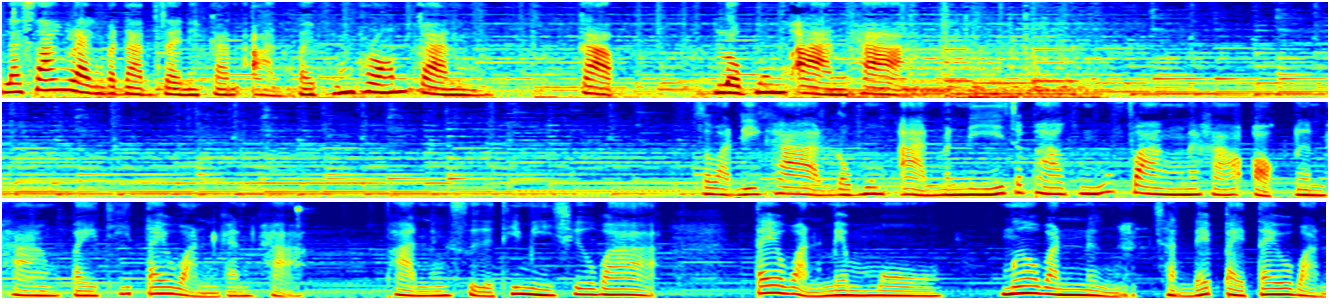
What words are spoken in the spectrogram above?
และสร้างแรงบันดาลใจในการอ่านไปพร้อม ๆกัน กับหลบมุมอ่านค่ะ สวัสดีค่ะหลบมุมอ่านวันนี้จะพาคุณผู้ฟังนะคะ ออกเดินทางไปที่ไต้หวันกันค่ะ ผ่านหนังสือที่มีชื่อว่าไต้หวัน memo เมื่อวันหนึ่ง ฉันได้ไปไต้หวัน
